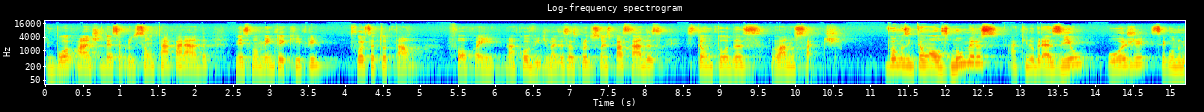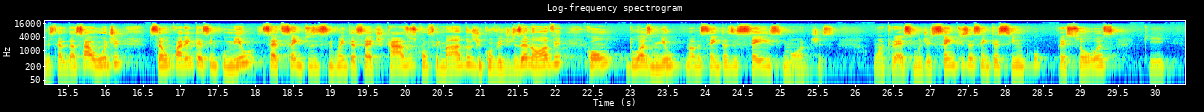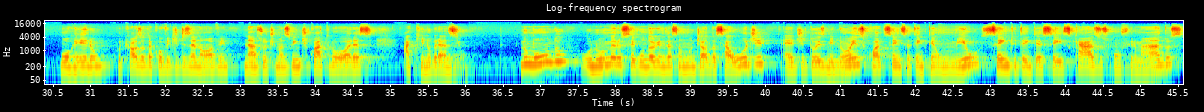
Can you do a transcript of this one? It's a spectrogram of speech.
boa parte dessa produção está parada nesse momento, equipe Força Total foco aí na Covid, mas essas produções passadas estão todas lá no site. Vamos então aos números aqui no Brasil. Hoje, segundo o Ministério da Saúde, são 45.757 casos confirmados de Covid-19, com 2.906 mortes. Um acréscimo de 165 pessoas que morreram por causa da Covid-19 nas últimas 24 horas aqui no Brasil. No mundo, o número, segundo a Organização Mundial da Saúde, é de 2.471.136 casos confirmados.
